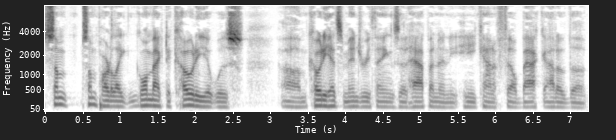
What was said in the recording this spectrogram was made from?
some some part of like going back to Cody, it was um, Cody had some injury things that happened, and he, he kind of fell back out of the.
